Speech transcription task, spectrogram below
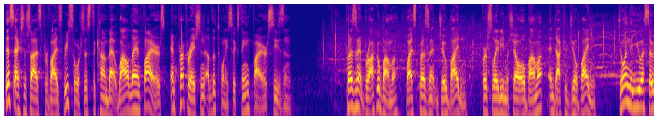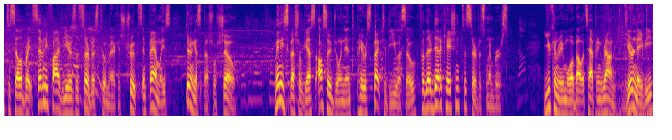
This exercise provides resources to combat wildland fires in preparation of the 2016 fire season. President Barack Obama, Vice President Joe Biden, First Lady Michelle Obama, and Dr. Jill Biden joined the USO to celebrate 75 years of service to America's troops and families during a special show. Many special guests also joined in to pay respect to the USO for their dedication to service members. You can read more about what's happening around your Navy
